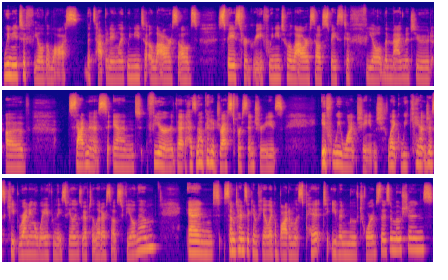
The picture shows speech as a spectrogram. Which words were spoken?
we need to feel the loss that's happening. Like we need to allow ourselves space for grief. We need to allow ourselves space to feel the magnitude of sadness and fear that has not been addressed for centuries if we want change. Like, we can't just keep running away from these feelings. We have to let ourselves feel them. And sometimes it can feel like a bottomless pit to even move towards those emotions.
